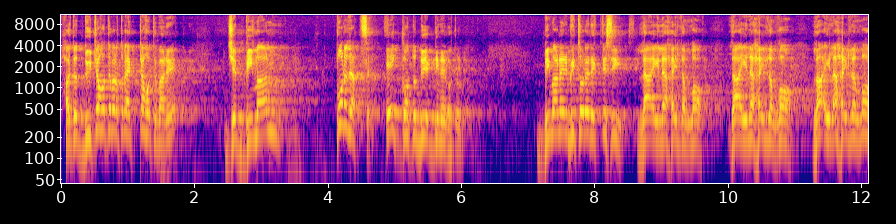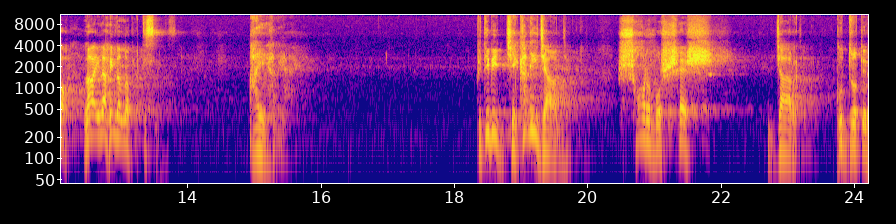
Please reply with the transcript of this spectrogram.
হয়তো দুইটা হতে পারে অথবা একটা হতে পারে যে বিমান পড়ে যাচ্ছে। এই গত দুই একদিনের ঘটনা। বিমানের ভিতরে দেখতেছি, লা লা লা লা পড়তেছে। আয় হায়। পৃথিবীর যেখানেই যান, সর্বশেষ যার কুদরতের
